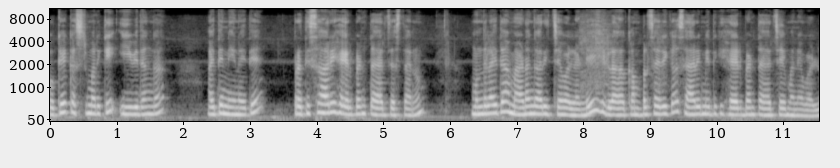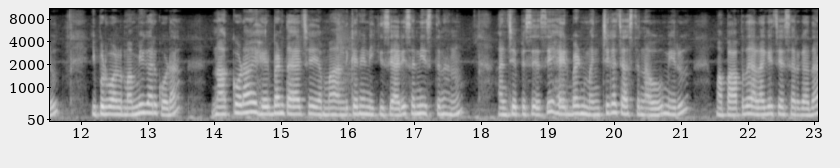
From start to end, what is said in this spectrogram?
ఒకే కస్టమర్కి ఈ విధంగా అయితే నేనైతే ప్రతిసారి హెయిర్ బ్యాండ్ తయారు చేస్తాను. ముందులైతే ఆ మేడం గారు ఇచ్చేవాళ్ళండి. ఇలా కంపల్సరీగా శారీ మీదకి హెయిర్ బ్యాండ్ తయారు చేయమనేవాళ్ళు. ఇప్పుడు వాళ్ళ మమ్మీ గారు కూడా నాకు కూడా హెయిర్ బ్యాండ్ తయారు చేయమ్మా అందుకనే నీకు ఈ శారీస్ అన్నీ ఇస్తున్నాను అని చెప్పేసి హెయిర్ బ్యాండ్ మంచిగా చేస్తున్నావు మీరు. మా పాపది అలాగే చేశారు కదా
